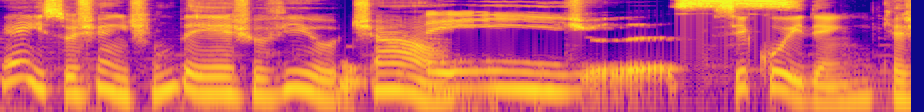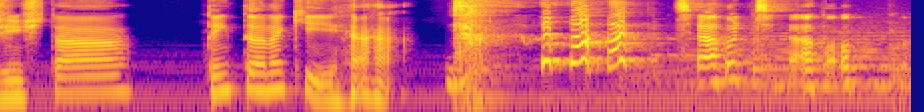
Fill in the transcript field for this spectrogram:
E é isso, gente. Um beijo, viu? Tchau. Beijos. Se cuidem, que a gente tá tentando aqui. Tchau, tchau.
